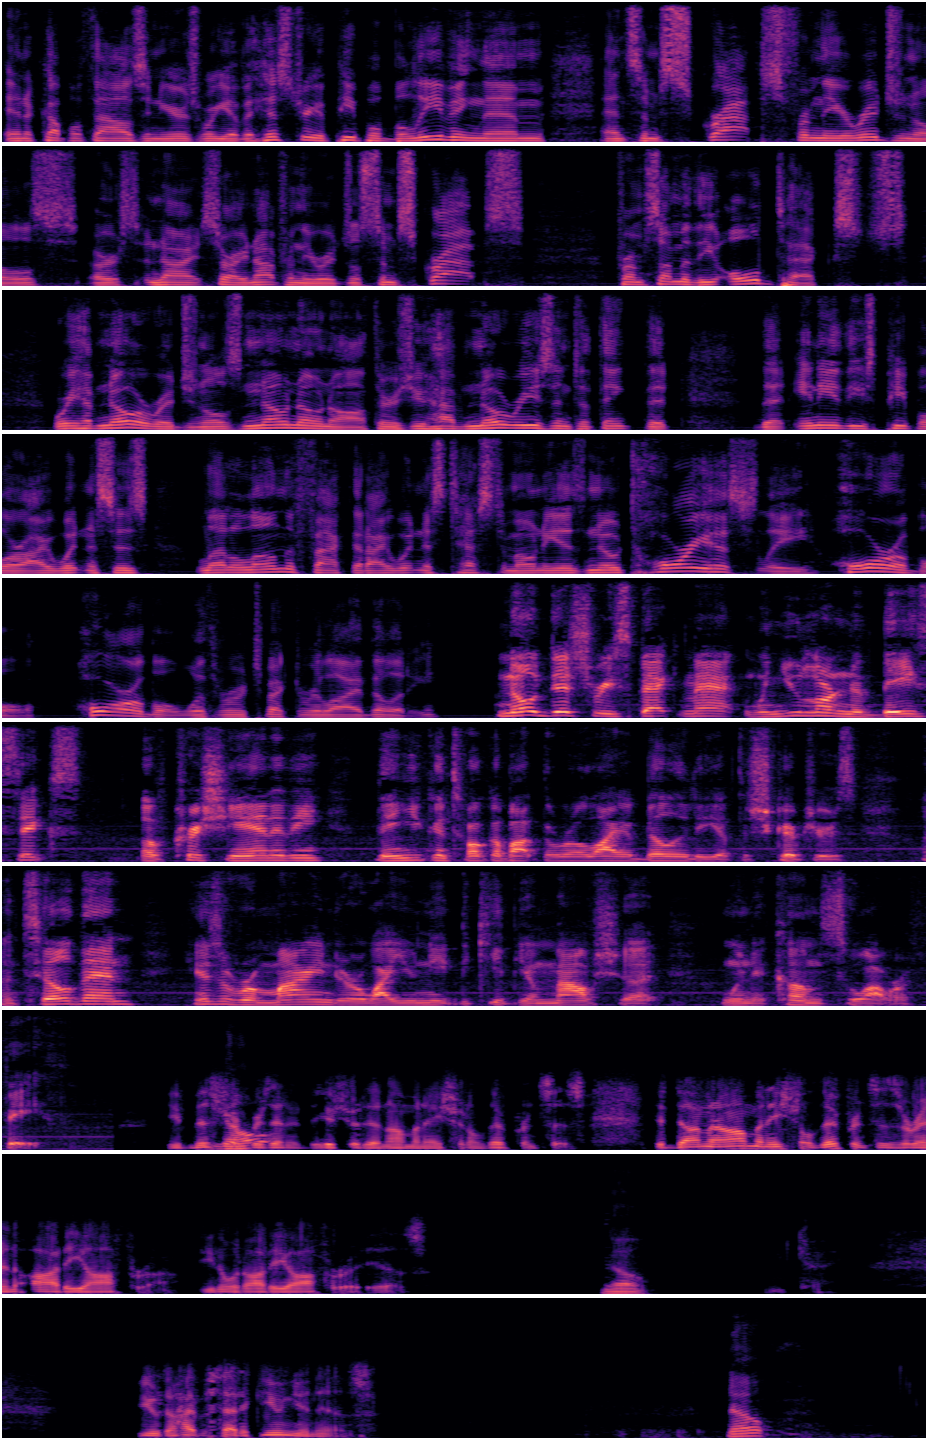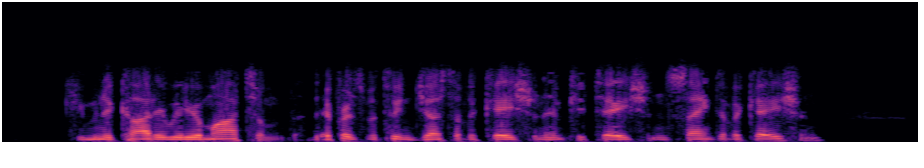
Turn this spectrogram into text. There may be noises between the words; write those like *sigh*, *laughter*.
in a couple thousand years where you have a history of people believing them and some scraps from the originals, or no, sorry, not from the originals, some scraps from some of the old texts where you have no originals, no known authors. You have no reason to think that, that any of these people are eyewitnesses, let alone the fact that eyewitness testimony is notoriously horrible, horrible with respect to reliability. No disrespect, Matt. When you learn the basics of Christianity, then you can talk about the reliability of the scriptures. Until then, here's a reminder why you need to keep your mouth shut when it comes to our faith. You've misrepresented no. the issue of denominational differences. The denominational differences are in adiaphora. Do you know what adiaphora is? No. Okay. You know what a hypostatic union is? No. Communicatio idiomatum. The difference between justification, imputation, sanctification?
